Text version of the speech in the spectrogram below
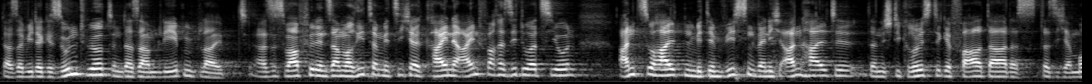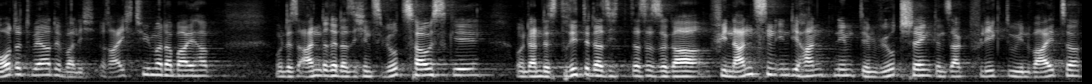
dass er wieder gesund wird und dass er am Leben bleibt. Also es war für den Samariter mit Sicherheit keine einfache Situation, anzuhalten mit dem Wissen, wenn ich anhalte, dann ist die größte Gefahr da, dass, dass ich ermordet werde, weil ich Reichtümer dabei habe. Und das andere, dass ich ins Wirtshaus gehe. Und dann das dritte, dass, ich, dass er sogar Finanzen in die Hand nimmt, dem Wirt schenkt und sagt, pfleg du ihn weiter.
